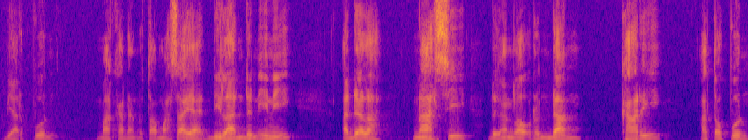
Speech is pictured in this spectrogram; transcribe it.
Biarpun makanan utama saya di London ini adalah nasi dengan lauk rendang, kari, ataupun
